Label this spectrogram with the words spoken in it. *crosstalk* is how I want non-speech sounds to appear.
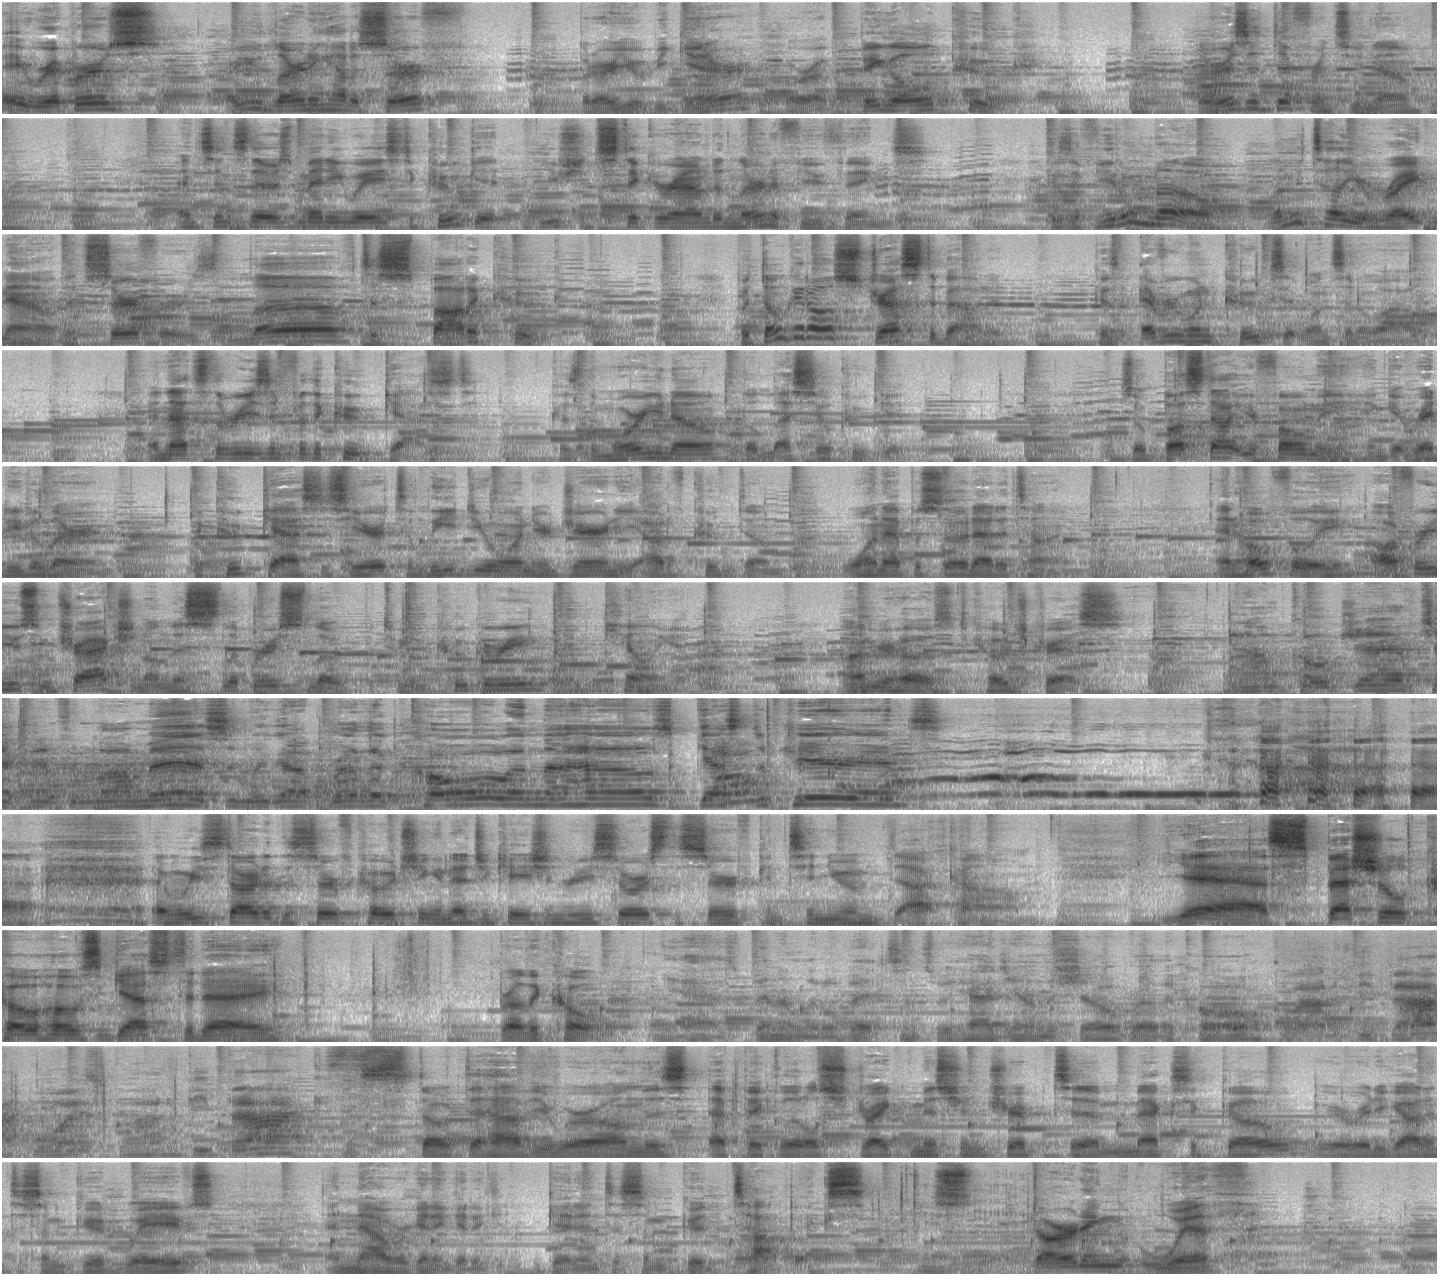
Hey Rippers, are you learning how to surf? But are you a beginner or a big old kook? There is a difference, you know. And since there's many ways to kook it, you should stick around and learn a few things. Because if you don't know, let me tell you right now that surfers love to spot a kook. But don't get all stressed about it, because everyone kooks it once in a while. And that's the reason for the Kookcast, because the more you know, the less you'll kook it. So bust out your foamy and get ready to learn. The Kookcast is here to lead you on your journey out of kookdom, one episode at a time. And hopefully, offer you some traction on this slippery slope between kookery and killing it. I'm your host, Coach Chris. And I'm Coach Ev checking in from La Mess, and we got Brother Cole in the house, guest appearance. *laughs* and we started the surf coaching and education resource, thesurfcontinuum.com. Yeah, special co host guest today, Brother Cole. Yeah, it's been a little bit since we had you on the show, Brother Cole. Glad to be back, boys. Glad to be back. Stoked to have you. We're on this epic little strike mission trip to Mexico. We already got into some good waves, and now we're gonna get get into some good topics. yeah. Starting with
